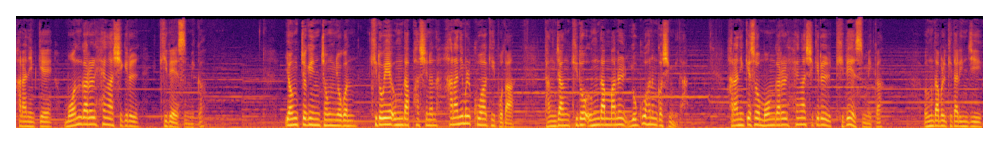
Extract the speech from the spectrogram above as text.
하나님께 뭔가를 행하시기를 기대했습니까? 영적인 정욕은 기도에 응답하시는 하나님을 구하기보다 당장 기도 응답만을 요구하는 것입니다. 하나님께서 뭔가를 행하시기를 기대했습니까? 응답을 기다린 지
